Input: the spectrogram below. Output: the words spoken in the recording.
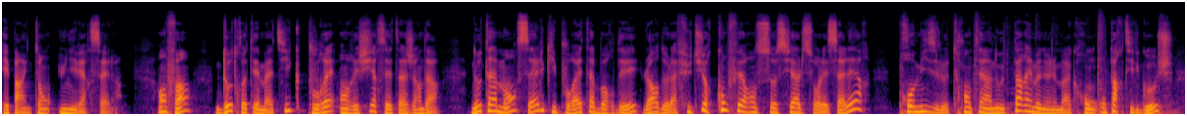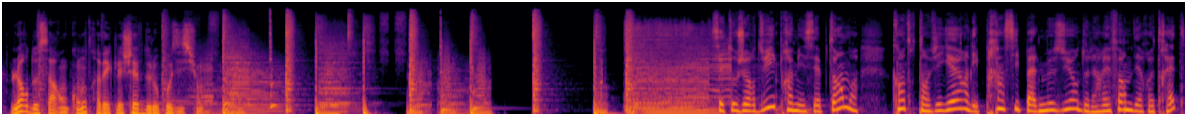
épargne-temps universel. Enfin, d'autres thématiques pourraient enrichir cet agenda, notamment celles qui pourraient être abordées lors de la future conférence sociale sur les salaires, promise le 31 août par Emmanuel Macron au parti de gauche lors de sa rencontre avec les chefs de l'opposition. C'est aujourd'hui, 1er septembre, qu'entrent en vigueur les principales mesures de la réforme des retraites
